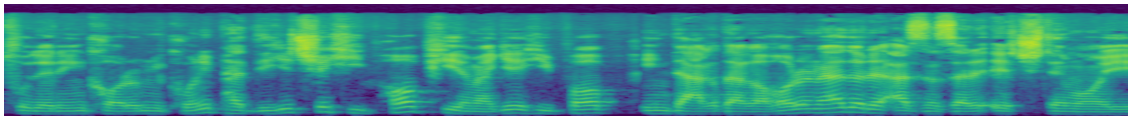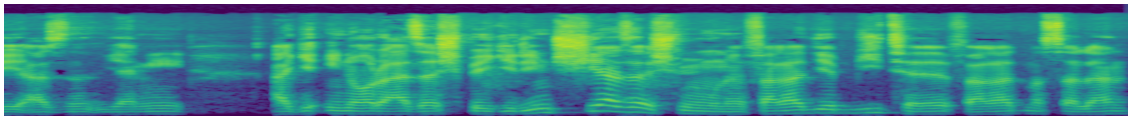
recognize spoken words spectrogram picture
تو داری این کارو می‌کنی پس دیگه چه hip hop یه مگه hip hop این دغدغه ها رو نداره از نظر اجتماعی از یعنی اگه اینا رو ازش بگیریم چی ازش میمونه؟ فقط یه beat ه فقط مثلا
